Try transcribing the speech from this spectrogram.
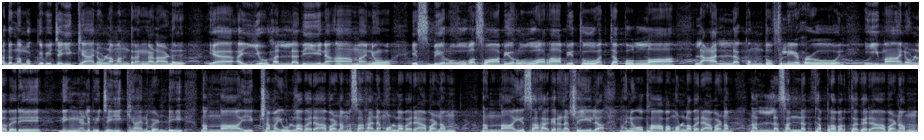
അത് നമുക്ക് വിജയിക്കാനുള്ള മന്ത്രങ്ങളാണ്. അയ്യുഹല്ലദീന ആമനു ഇസ്ബിറു വസ്വാബിറു വറാബിതു വത്തഖുല്ലാ ലഅല്ലക്കും തുഫ്ലിഹൂൻ ഈമാനുള്ളവരെ നിങ്ങൾ വിജയിക്കാൻ വേണ്ടി നന്നായി ക്ഷമയുള്ളവരാവണം സഹനമുള്ളവരാവണം നന്നായി സഹകരണശീല മനോഭാവമുള്ളവരാവണം നല്ല സന്നദ്ധ പ്രവർത്തകരാവണം.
